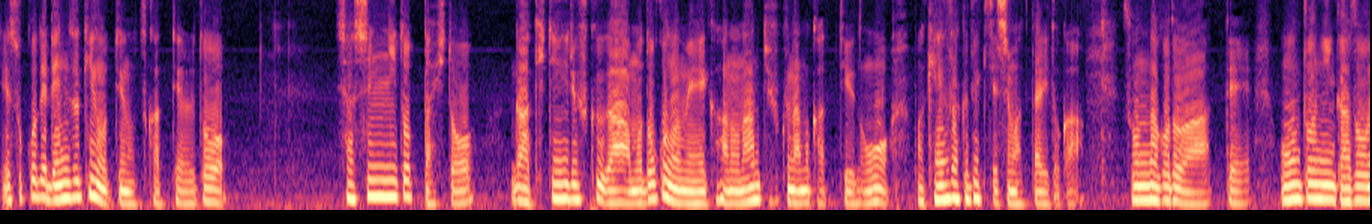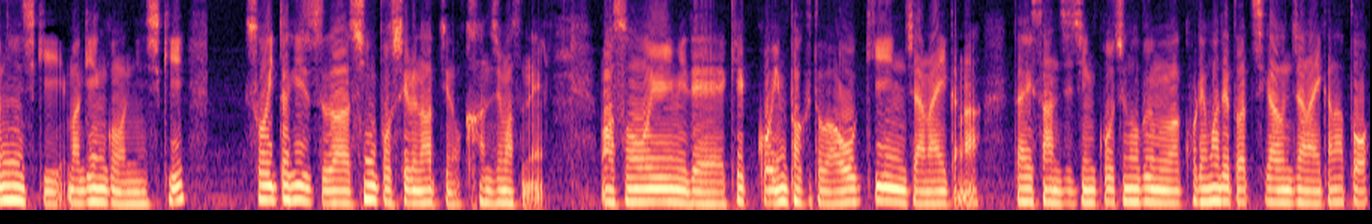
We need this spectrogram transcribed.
で、そこでレンズ機能っていうのを使ってやると、写真に撮った人が着ている服が、もうどこのメーカーの何て服なのかっていうのを、まあ、検索できてしまったりとか、そんなことがあって、本当に画像認識、まあ、言語の認識、そういった技術が進歩してるなっていうのを感じますね。まあそういう意味で結構インパクトが大きいんじゃないかな。第3次人工知能ブームはこれまでとは違うんじゃないかなと、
